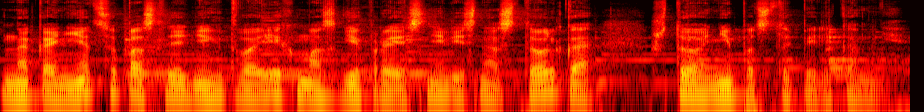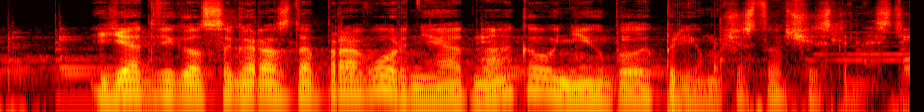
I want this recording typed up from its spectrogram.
Наконец, у последних двоих мозги прояснились настолько, что они подступили ко мне. Я двигался гораздо проворнее, однако у них было преимущество в численности.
